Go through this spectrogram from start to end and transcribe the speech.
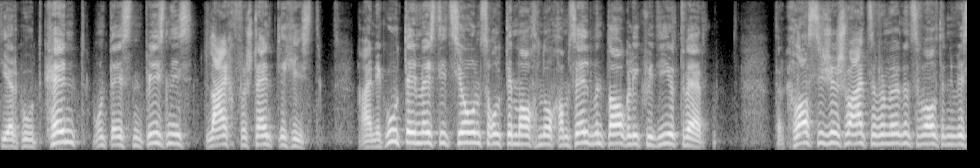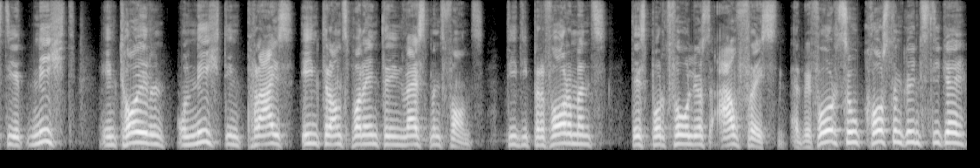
die er gut kennt und dessen Business leicht verständlich ist. Eine gute Investition sollte noch am selben Tag liquidiert werden. Der klassische Schweizer Vermögensverwalter investiert nicht in teuren und nicht in preisintransparenten Investmentfonds, die die Performance des Portfolios auffressen. Er bevorzugt kostengünstige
